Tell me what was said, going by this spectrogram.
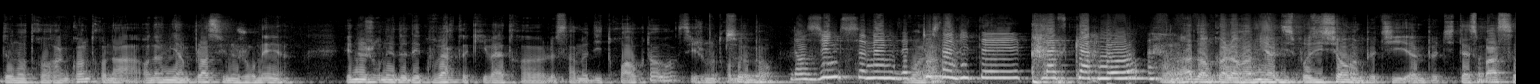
de notre rencontre, on a, on a mis en place une journée, une journée de découverte qui va être euh, le samedi 3 octobre, si je ne me trompe Absolument. Dans une semaine, vous êtes Voilà. tous invités, place Carnot. pas. Voilà, donc on leur a mis à disposition un petit, un petit espace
